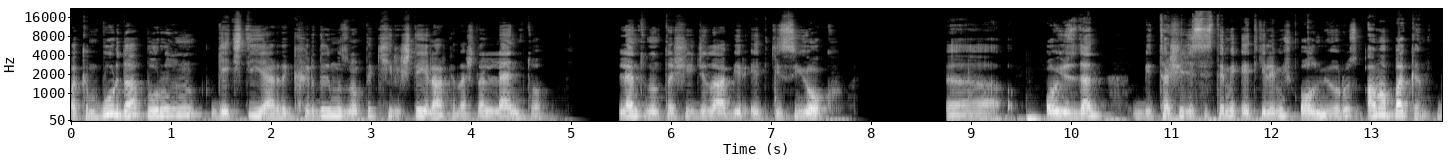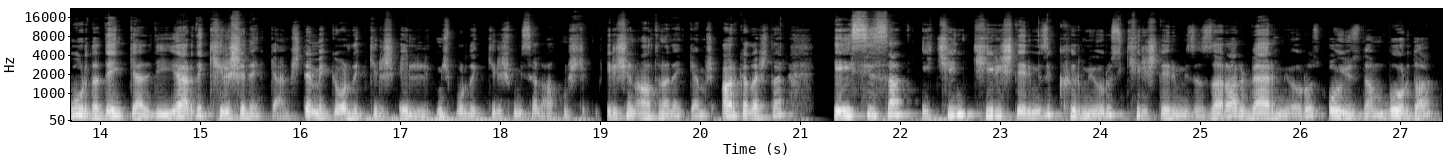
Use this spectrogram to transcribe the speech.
Bakın burada borunun geçtiği yerde kırdığımız nokta kiriş değil arkadaşlar. Lento. Lento'nun taşıyıcılığa bir etkisi yok. Ee, o yüzden bir taşıyıcı sistemi etkilemiş olmuyoruz. Ama bakın burada denk geldiği yerde kirişe denk gelmiş. Demek ki oradaki kiriş 50'likmiş. Buradaki kiriş misal 60'lık. Kirişin altına denk gelmiş. Arkadaşlar tesisat için kirişlerimizi kırmıyoruz. Kirişlerimize zarar vermiyoruz. O yüzden burada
